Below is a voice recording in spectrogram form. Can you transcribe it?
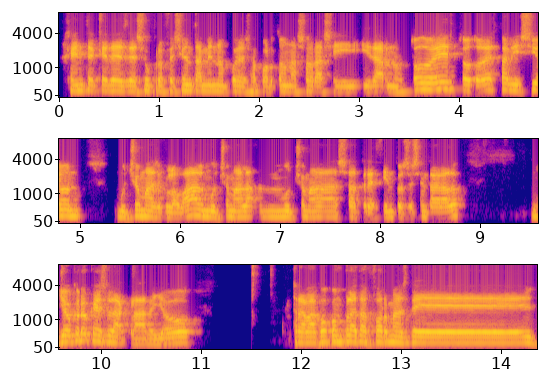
Gente que desde su profesión también nos puede aportar unas horas y, y, darnos todo esto, toda esta visión mucho más global, mucho más, mucho más a 360 grados, yo creo que es la clave. Yo Trabajo con plataformas de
